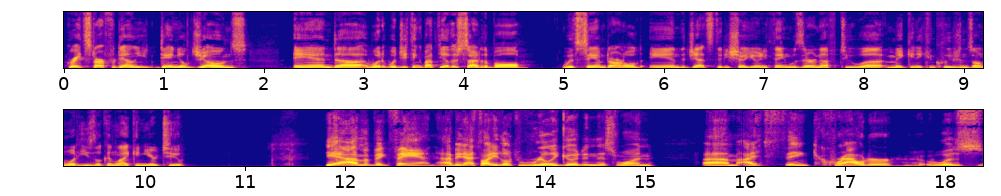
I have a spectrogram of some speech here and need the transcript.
great start for Daniel Jones. And uh, what what do you think about the other side of the ball with Sam Darnold and the Jets? Did he show you anything? Was there enough to uh, make any conclusions on what he's looking like in year two? Yeah, I'm a big fan. I mean, I thought he looked really good in this one. Um, I think Crowder was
